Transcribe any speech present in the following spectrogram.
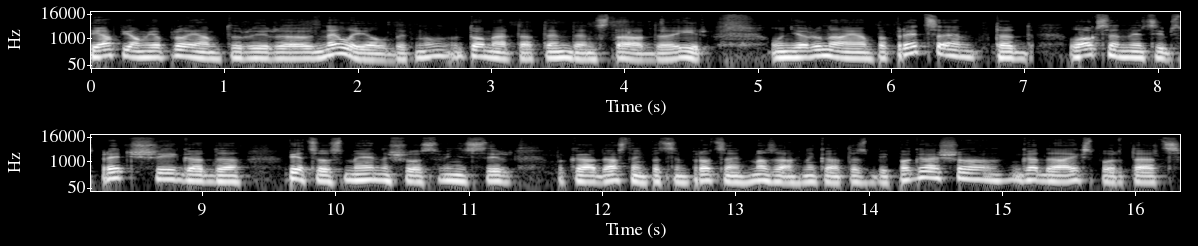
tie apjomi joprojām tur ir uh, nelieli, bet nu, tomēr tā tendence tāda ir. Un, ja runājām par precēm, tad lauksaimniecības preču šī gada piecos mēnešos viņas ir pa kādu 18 10% mazāk nekā tas bija pagājušā gadā eksportēts,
